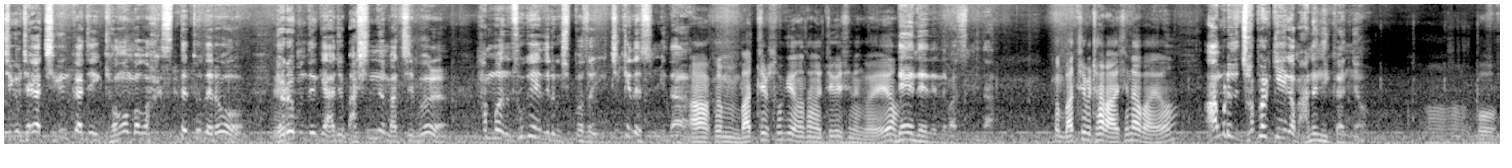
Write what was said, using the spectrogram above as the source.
지금 제가 지금까지 경험하고 학습된 토대로 여러분들께 아주 맛있는 맛집을 한번 소개해드리고 싶어서 이거 찍게 됐습니다. 아, 그럼 맛집 소개 영상을 찍으시는 거예요? 네네네 맞습니다. 그럼 맛집을 잘 아시나 봐요? 아무래도 접할 기회가 많으니까요. 어, 뭐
